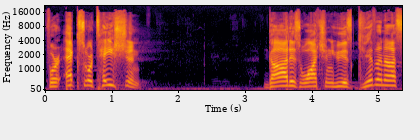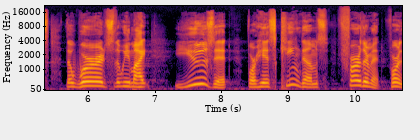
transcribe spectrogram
for exhortation. God is watching. He has given us the Word so that we might use it for His kingdom's furtherment, for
